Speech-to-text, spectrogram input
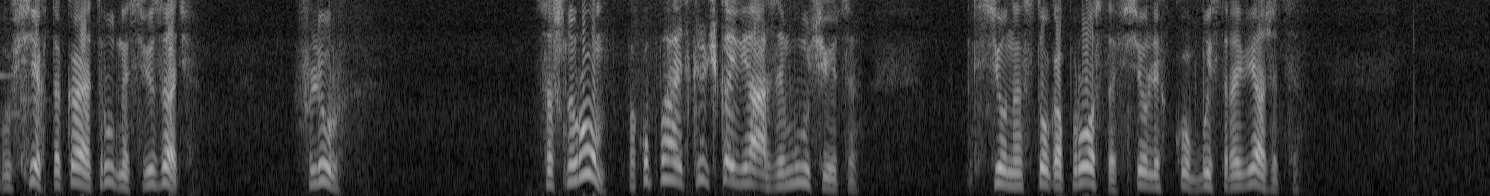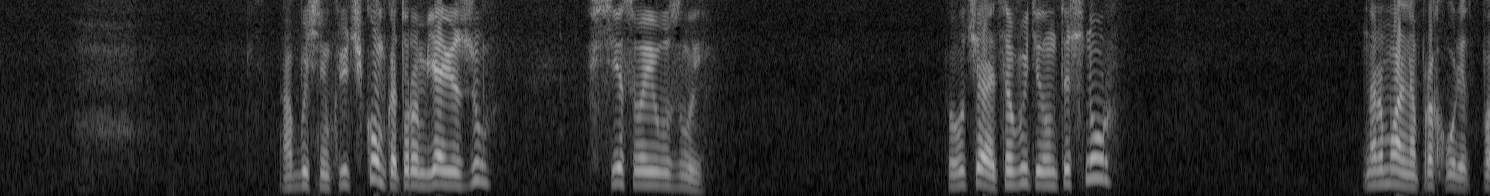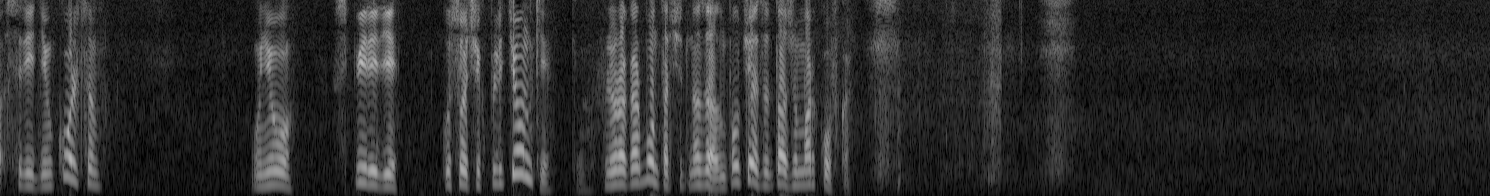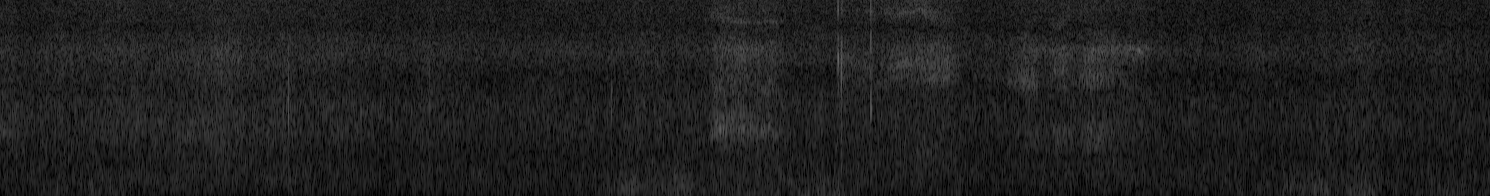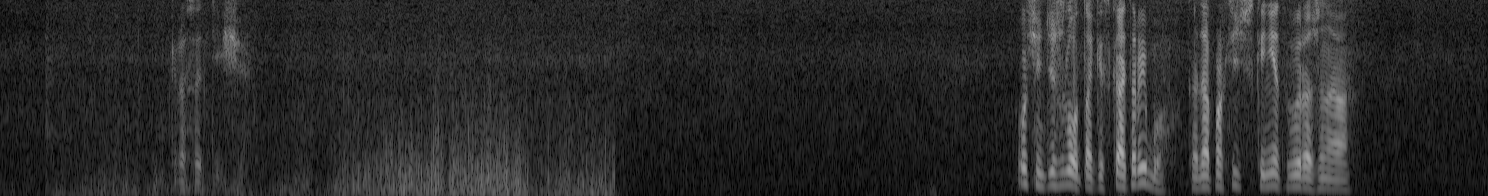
У всех такая трудность связать флюр со шнуром. Покупают крючковязы, мучаются. Все настолько просто, все легко, быстро вяжется. обычным крючком, которым я вяжу все свои узлы. Получается вытянутый шнур. Нормально проходит по средним кольцам. У него спереди кусочек плетенки. Флюрокарбон торчит назад. Он получается та же морковка. Очень тяжело так искать рыбу, когда практически нет выраженного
